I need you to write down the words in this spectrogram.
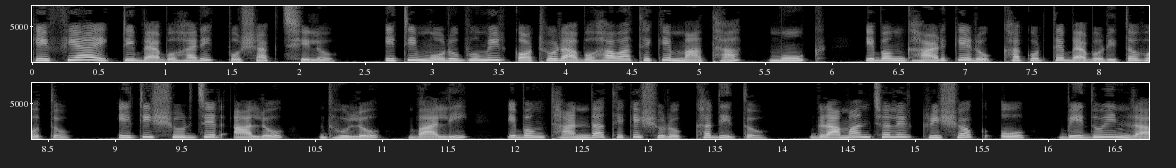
কেফিয়া একটি ব্যবহারিক পোশাক ছিল। এটি মরুভূমির কঠোর আবহাওয়া থেকে মাথা, মুখ এবং ঘাড়কে রক্ষা করতে ব্যবহৃত হতো। এটি সূর্যের আলো, ধুলো, বালি এবং ঠান্ডা থেকে সুরক্ষা দিত। গ্রামাঞ্চলের কৃষক ও বেদুইনরা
